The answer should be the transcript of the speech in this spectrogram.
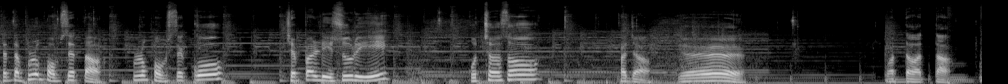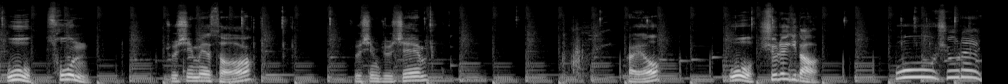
됐다 플로퍼 없앴다. 플로퍼 없앴고 재빨리 수리. 고쳐서 가자. 예. 왔다 왔다. 오 손. 조심해서. 조심 조심. 가요. 오 슈렉이다. 오 슈렉.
